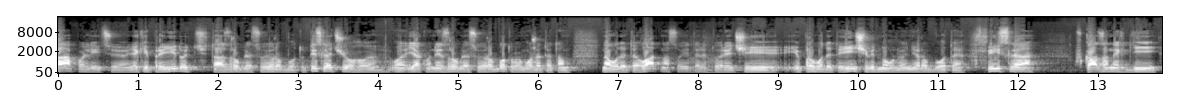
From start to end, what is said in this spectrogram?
та поліцію, які приїдуть та зроблять свою роботу. Після чого, як вони зроблять свою роботу, ви можете там наводити лад на своїй території чи і проводити інші відновлювані роботи. Після вказаних дій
